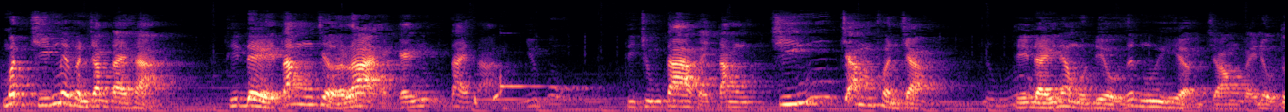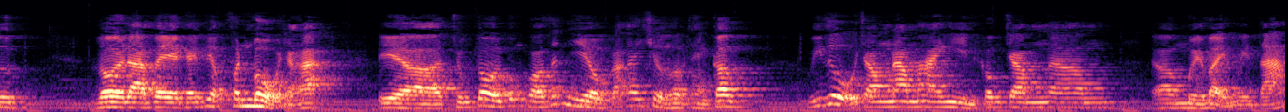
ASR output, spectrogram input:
mất 90% tài sản thì để tăng trở lại cái tài sản thì chúng ta phải tăng 900% thì đấy là một điều rất nguy hiểm trong cái đầu tư. Rồi là về cái việc phân bổ chẳng hạn thì uh, chúng tôi cũng có rất nhiều các cái trường hợp thành công. Ví dụ trong năm 2017 18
